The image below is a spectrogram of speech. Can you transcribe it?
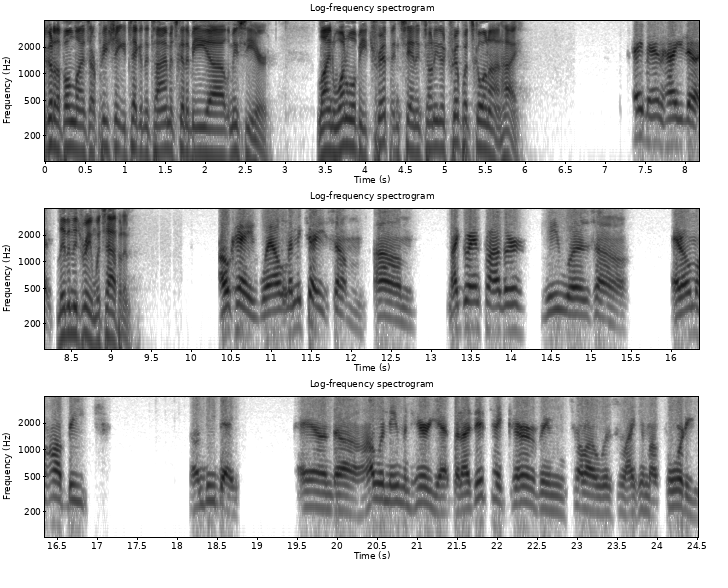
We go to the phone lines. I appreciate you taking the time. It's going to be, uh, let me see here. Line one will be Trip in San Antonio. Trip, what's going on? Hi. Hey, man. How you doing? Living the dream. What's happening? Okay. Well, let me tell you something. Um, my grandfather, he was uh, at Omaha Beach on D-Day and uh, I wasn't even here yet, but I did take care of him until I was like in my 40s.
